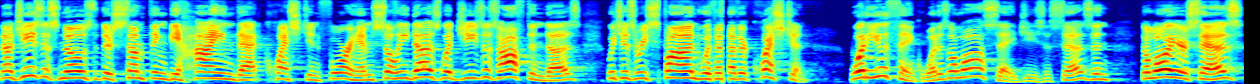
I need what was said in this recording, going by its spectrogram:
Now, Jesus knows that there's something behind that question for him, so he does what Jesus often does, which is respond with another question. What do you think? What does the law say? Jesus says. And the lawyer says,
